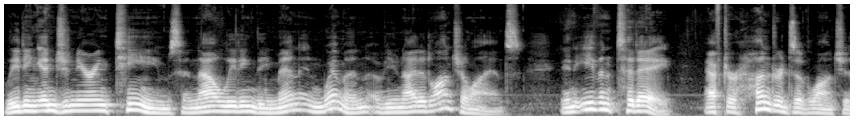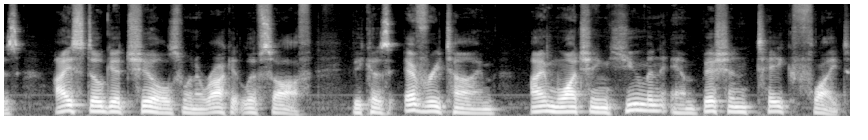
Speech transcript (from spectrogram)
leading engineering teams, and now leading the men and women of United Launch Alliance. And even today, after hundreds of launches, I still get chills when a rocket lifts off because every time I'm watching human ambition take flight.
